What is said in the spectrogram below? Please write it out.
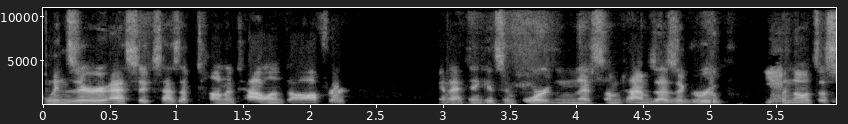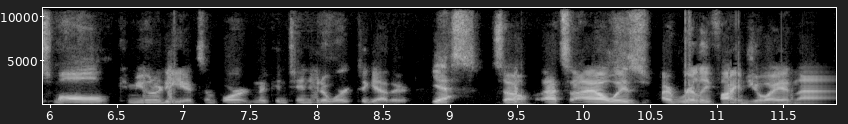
Windsor Essex has a ton of talent to offer, and I think it's important that sometimes as a group, even though it's a small community, it's important to continue to work together. Yes. So that's I always I really find joy in that.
